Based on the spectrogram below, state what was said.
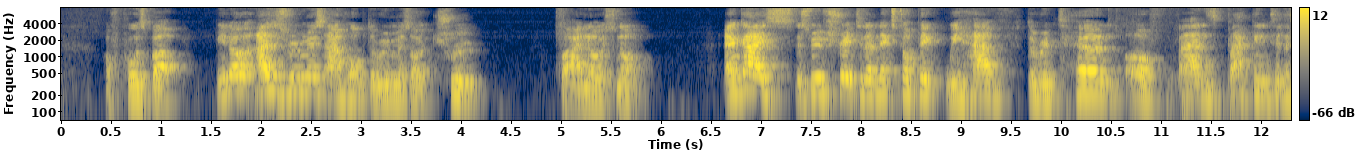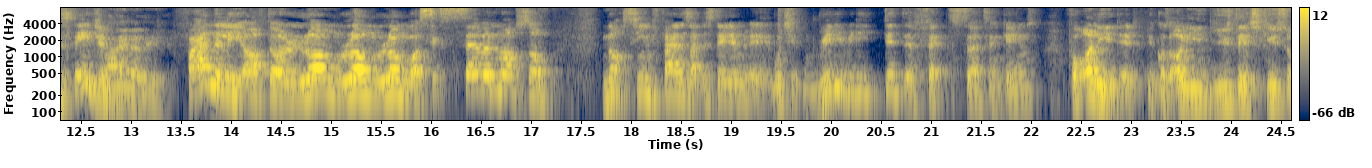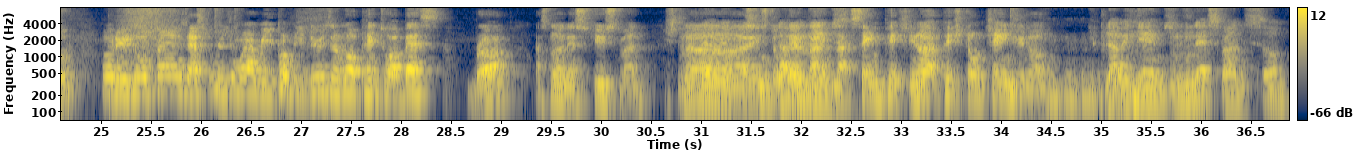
of course. But you know, as it's rumours, I hope the rumours are true. But I know it's not. And guys, let's move straight to the next topic. We have the return of fans back into the stadium. Finally. Finally, after a long, long, long, what, six, seven months of not seeing fans at the stadium, eh, which it really, really did affect certain games. For Ollie, it did, because Ollie used the excuse of, oh, there's no fans, that's the reason why we probably losing and not playing to our best. Bruh, that's not an excuse, man. still No, playing- you no, still he's still playing that, that same pitch. You know that pitch don't change, you know? You play with games Mm-hmm. with less fans, so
